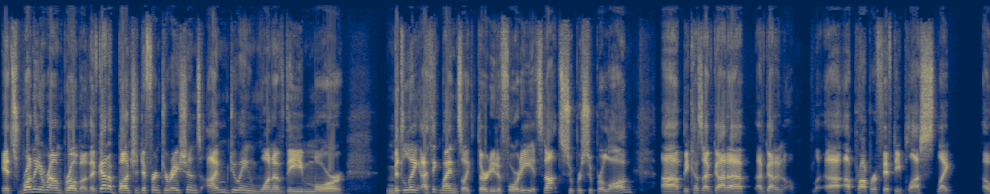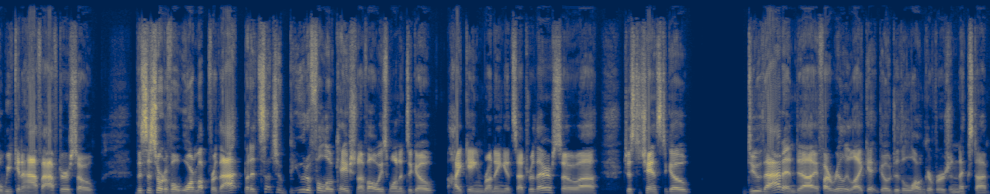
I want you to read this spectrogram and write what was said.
it's running around Bromo. They've got a bunch of different durations. I'm doing one of the more middling. I think mine's like 30 to 40. It's not super super long uh, because I've got a I've got an uh, a proper 50 plus like a week and a half after. So this is sort of a warm up for that, but it's such a beautiful location. I've always wanted to go hiking, running, etc. there. So uh, just a chance to go do that, and uh, if I really like it, go do the longer version next time.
